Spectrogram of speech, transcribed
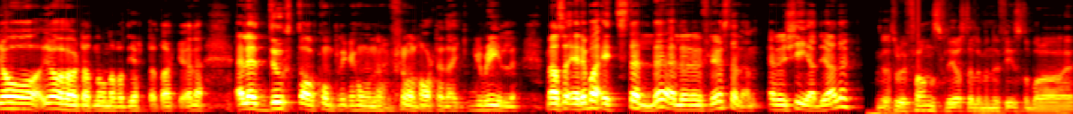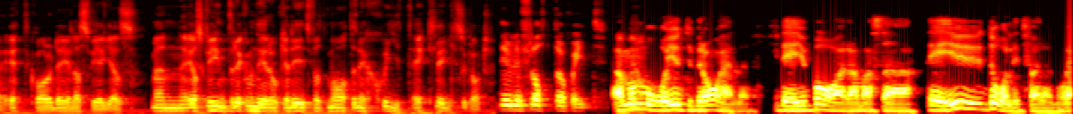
jag, jag har hört att någon har fått hjärtattack. Eller, eller dött av komplikationer från Heart Attack Grill. Men alltså är det bara ett ställe eller är det flera ställen? Är det en kedja eller? Jag tror det fanns flera ställen men det finns nog bara ett kvar och det är Las Vegas. Men jag skulle inte rekommendera att åka dit för att maten är skitäcklig såklart. Det blir flott och skit. Ja, man Ja. mår ju inte bra heller. För det är ju bara massa, det är ju dåligt för en att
